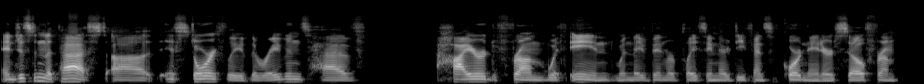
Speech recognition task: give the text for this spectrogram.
And just in the past, uh, historically, the Ravens have hired from within when they've been replacing their defensive coordinator. So from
